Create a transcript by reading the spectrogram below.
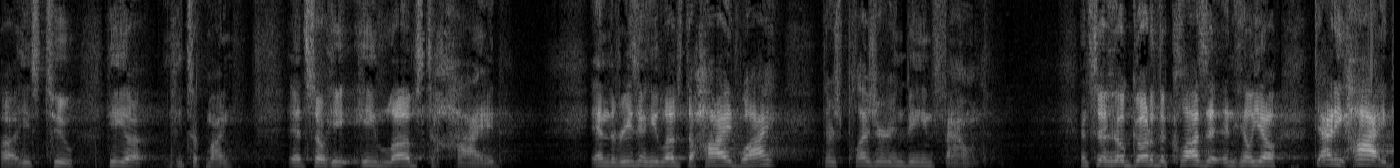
uh, he's two. He uh, he took mine, and so he he loves to hide. And the reason he loves to hide, why? There's pleasure in being found. And so he'll go to the closet and he'll yell, Daddy, hide.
